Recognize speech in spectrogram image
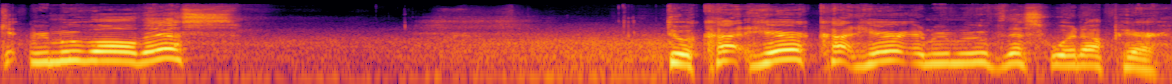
get, remove all this. Do a cut here, cut here, and remove this wood up here.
